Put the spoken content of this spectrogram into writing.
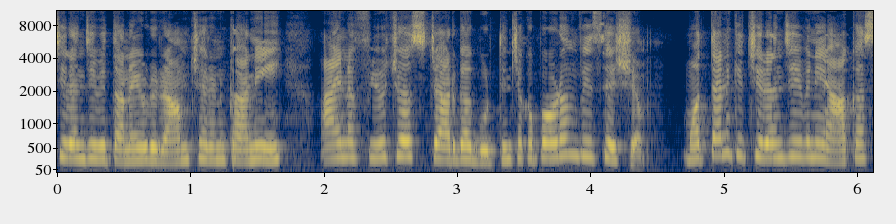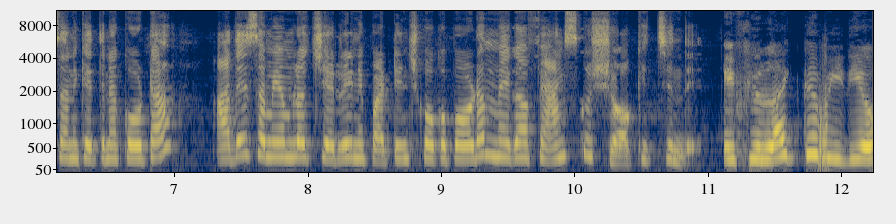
చిరంజీవి తనయుడు రామ్ చరణ్ కానీ ఆయన ఫ్యూచర్ స్టార్గా గుర్తించకపోవడం విశేషం. మొత్తానికి చిరంజీవిని ఆకాశానికి ఎత్తిన కోట అదే సమయంలో చెర్రీని పట్టించుకోకపోవడం మెగా ఫ్యాన్స్కు షాక్ ఇచ్చింది. If you like the video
